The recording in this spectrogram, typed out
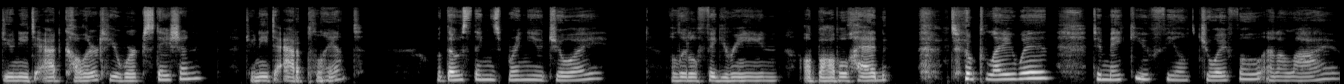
Do you need to add color to your workstation? Do you need to add a plant? Would those things bring you joy? A little figurine, a bobblehead to play with to make you feel joyful and alive?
